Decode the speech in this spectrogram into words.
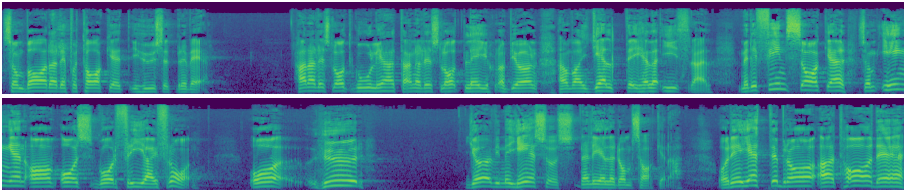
som badade på taket i huset bredvid. Han hade slått Goliat, han hade slått lejon och björn, han var en hjälte i hela Israel. Men det finns saker som ingen av oss går fria ifrån. Och hur gör vi med Jesus när det gäller de sakerna? Och det är jättebra att ha det,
